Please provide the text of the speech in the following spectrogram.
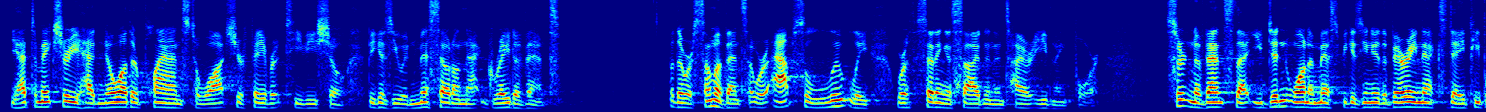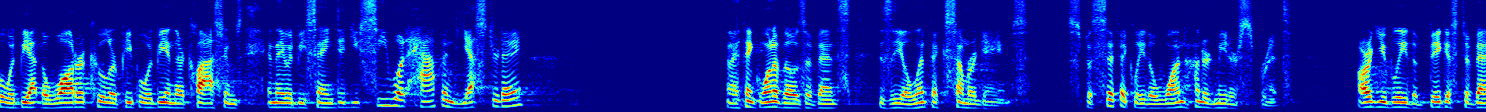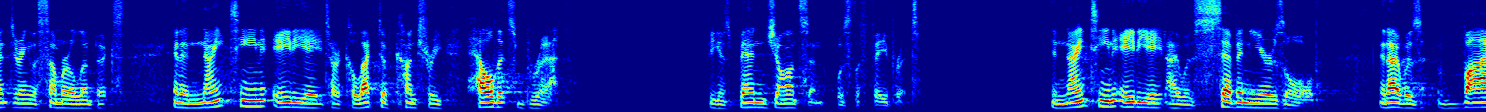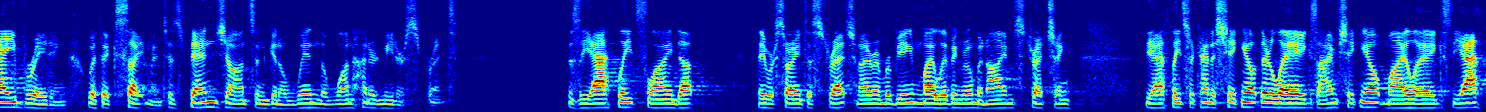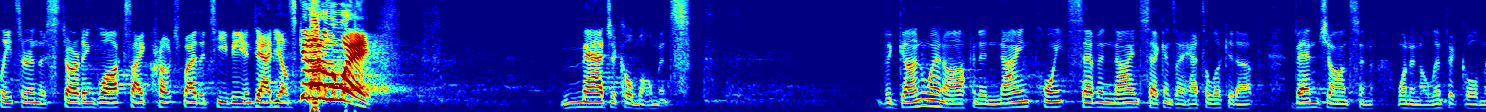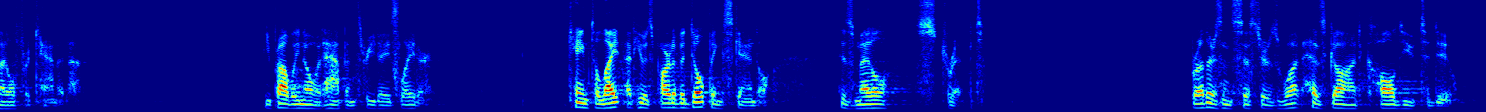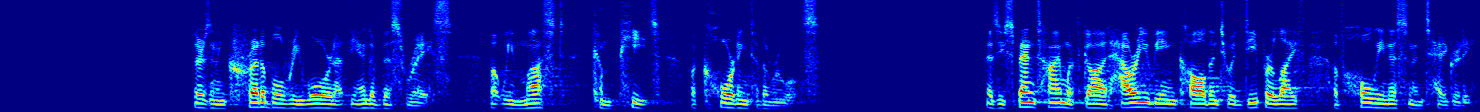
You had to make sure you had no other plans to watch your favorite TV show because you would miss out on that great event. But there were some events that were absolutely worth setting aside an entire evening for. Certain events that you didn't want to miss because you knew the very next day people would be at the water cooler, people would be in their classrooms, and they would be saying, Did you see what happened yesterday? And I think one of those events is the Olympic Summer Games, specifically the 100 meter sprint, arguably the biggest event during the Summer Olympics. And in 1988, our collective country held its breath because Ben Johnson was the favorite. In 1988, I was seven years old, and I was vibrating with excitement. Is Ben Johnson going to win the 100 meter sprint? As the athletes lined up, they were starting to stretch, and I remember being in my living room and I'm stretching. The athletes are kind of shaking out their legs. I'm shaking out my legs. The athletes are in the starting blocks. I crouch by the TV, and dad yells, Get out of the way! Magical moments. The gun went off, and in 9.79 seconds, I had to look it up, Ben Johnson won an Olympic gold medal for Canada. You probably know what happened three days later. It came to light that he was part of a doping scandal, his medal stripped. Brothers and sisters, what has God called you to do? There's an incredible reward at the end of this race, but we must compete according to the rules. As you spend time with God, how are you being called into a deeper life of holiness and integrity?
